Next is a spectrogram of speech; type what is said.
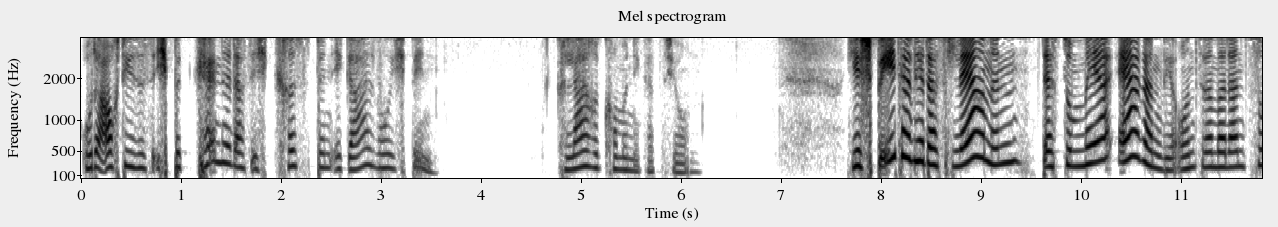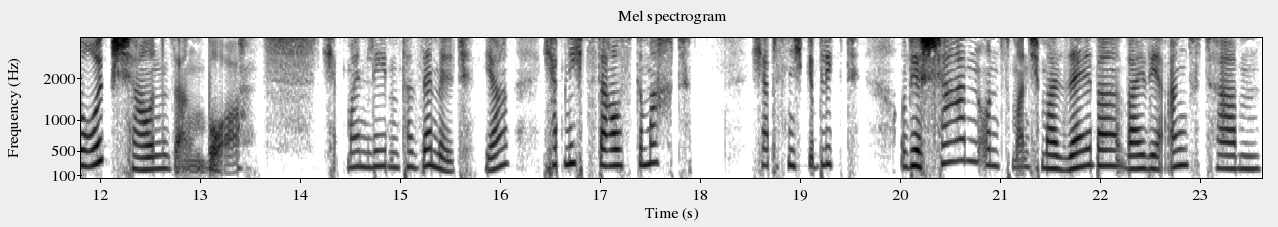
Oder auch dieses, ich bekenne, dass ich Christ bin, egal wo ich bin. Klare Kommunikation. Je später wir das lernen, desto mehr ärgern wir uns, wenn wir dann zurückschauen und sagen, boah, ich habe mein Leben versemmelt, ja? Ich habe nichts daraus gemacht. Ich habe es nicht geblickt. Und wir schaden uns manchmal selber, weil wir Angst haben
